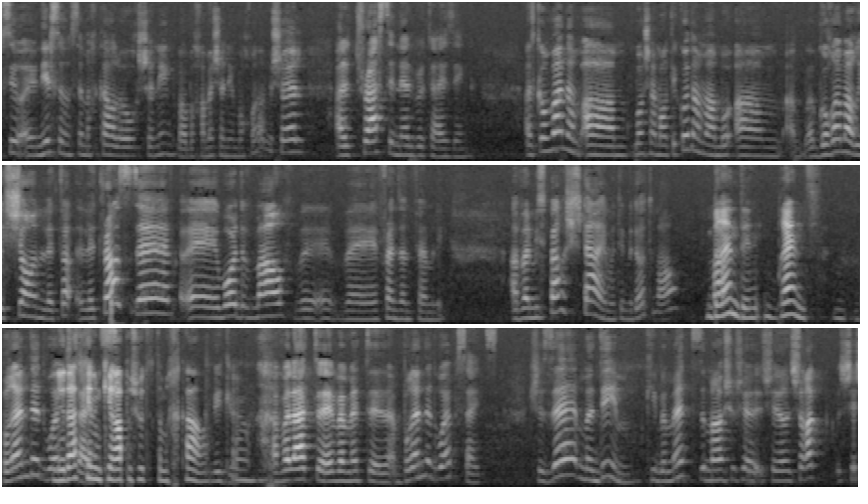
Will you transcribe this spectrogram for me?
שנילסון עושה מחקר לאורך שנים, כבר בחמש שנים האחרונות, ושואל על trust in advertising. אז כמובן, כמו שאמרתי קודם, הגורם הראשון לט- ל trust זה אה, word of mouth ו-friends and family. אבל מספר שתיים, אתם יודעות מה הוא? branding, brands. branded אני יודעת כי אני. מכירה פשוט את המחקר. בדיוק. אבל את אה, באמת, branded websites, שזה מדהים, כי באמת זה משהו שרק, ש,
